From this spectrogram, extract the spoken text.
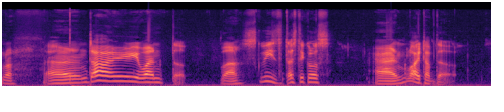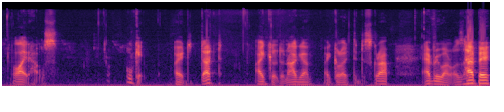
and I went to, well, squeeze the testicles and light up the lighthouse. Okay, I did that. I killed the Naga. I collected the scrap. Everyone was happy.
